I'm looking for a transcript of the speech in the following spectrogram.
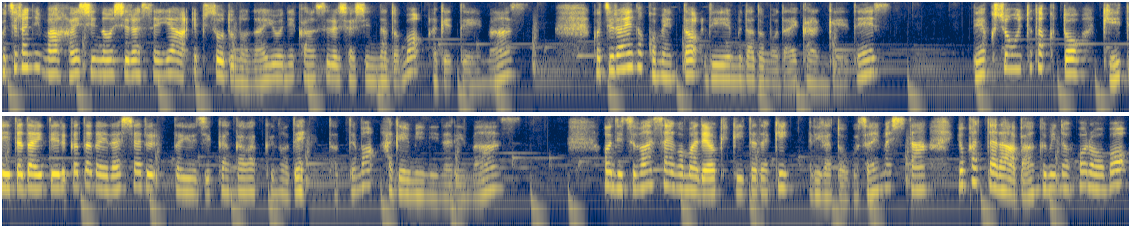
こちらには配信のお知らせやエピソードの内容に関する写真なども上げています。こちらへのコメント、DM なども大歓迎です。リアクションをいただくと聞いていただいている方がいらっしゃるという実感が湧くのでとっても励みになります。本日は最後までお聴きいただきありがとうございました。よかったら番組のフォローを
